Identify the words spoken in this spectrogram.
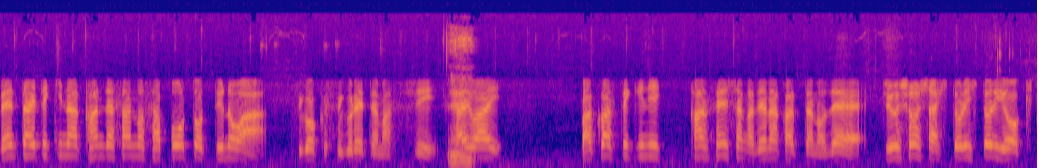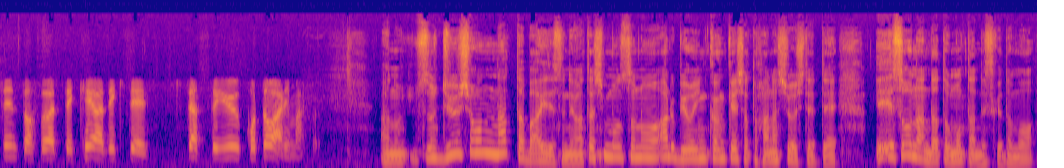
全体的な患者さんのサポートっていうのは、すごく優れてますし、ええ。幸い、爆発的に感染者が出なかったので、重症者一人一人をきちんとそうやってケアできてきたということはあります。あのその重症になった場合ですね私もそのある病院関係者と話をしててえー、そうなんだと思ったんですけども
